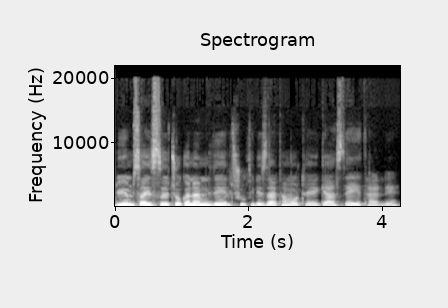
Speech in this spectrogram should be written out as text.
Düğüm sayısı çok önemli değil. Şu filizler tam ortaya gelse yeterli.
